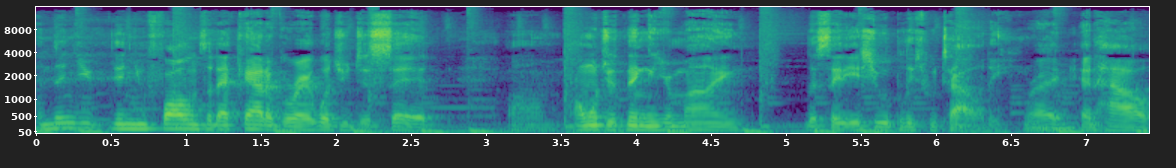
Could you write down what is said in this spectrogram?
and then you then you fall into that category of what you just said um, I want you to think in your mind, let's say the issue with police brutality, right? Mm-hmm. And how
